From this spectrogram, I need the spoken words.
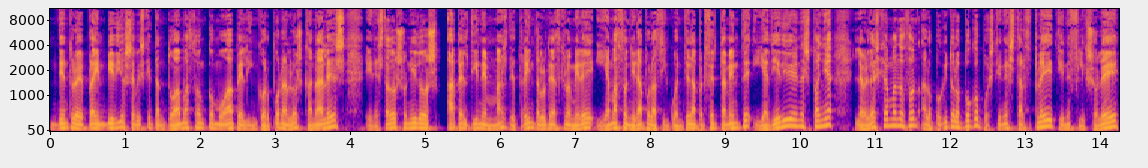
dentro de Prime Video, sabéis que tanto Amazon como Apple incorporan los canales, en Estados Unidos Apple tiene más de 30 la última vez que lo miré y Amazon irá por la cincuentena perfectamente. Y a día de hoy en España la verdad es que Amazon a lo poquito a lo poco pues tiene Play, tiene Flixolé,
